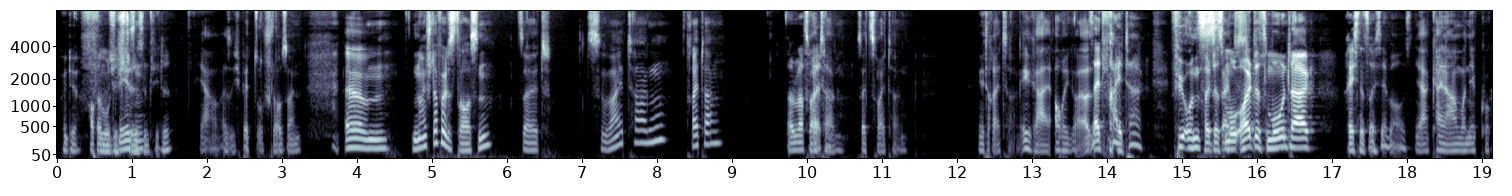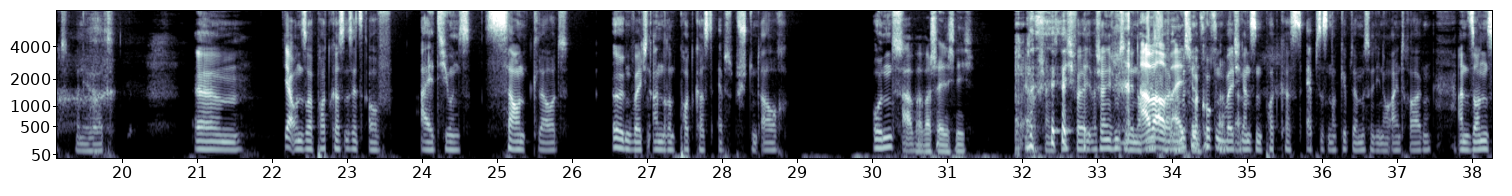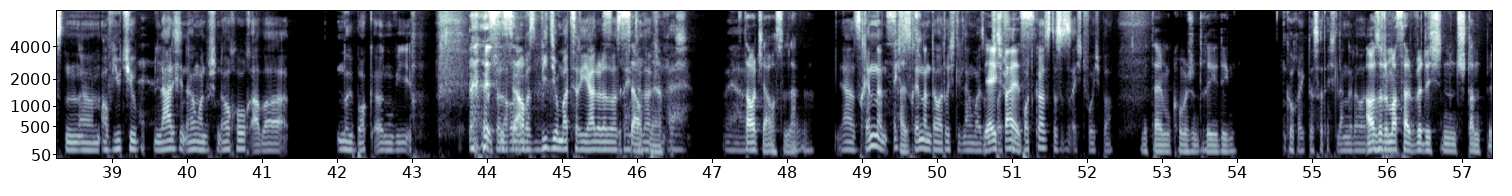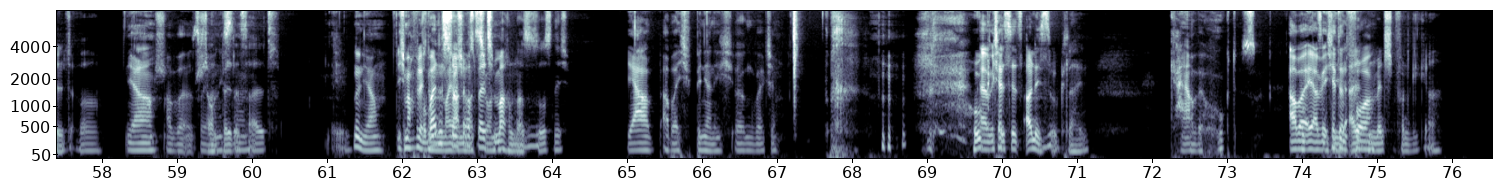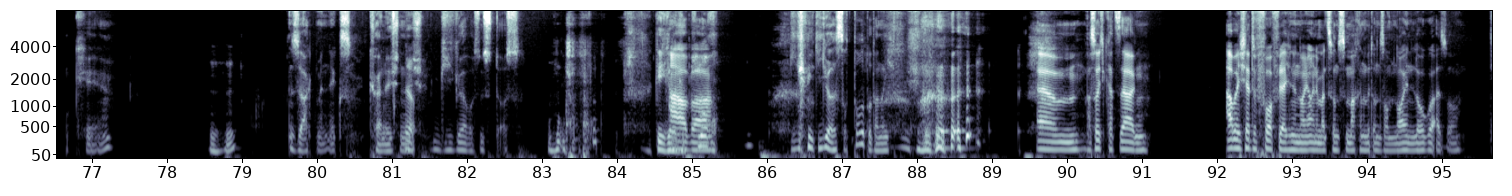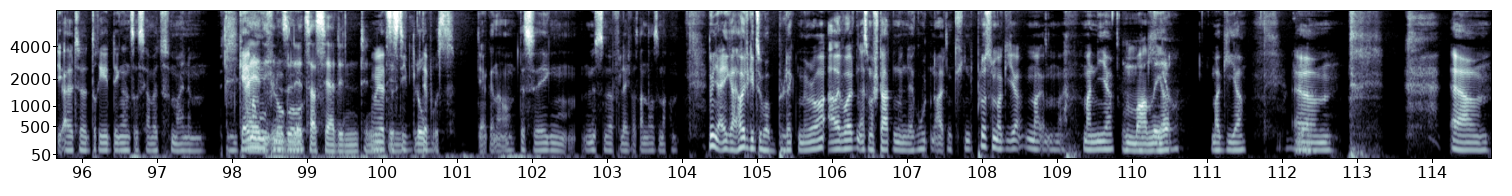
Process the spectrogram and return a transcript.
Könnt ihr hoffentlich Vermutlich steht es lesen. im Titel. Ja, also ich werde so schlau sein. Ähm, neue Staffel ist draußen. Seit zwei Tagen? Drei Tagen? Wann war Zwei Freitag? Tagen. Seit zwei Tagen. Nee, drei Tagen. Egal, auch egal. Also Seit Freitag. für uns. Heute ist, Mo heute ist Montag. Rechnet es euch selber aus. Ja, keine Ahnung, wann ihr guckt, wann ihr hört. Ähm, ja, unser Podcast ist jetzt auf iTunes, Soundcloud, irgendwelchen anderen Podcast-Apps bestimmt auch. Und, Aber wahrscheinlich nicht. Ja, wahrscheinlich nicht, weil wahrscheinlich müssen wir noch Aber eintragen. Wir müssen mal gucken, welche ganzen Podcast-Apps es noch gibt, da müssen wir die noch eintragen. Ansonsten, ähm, auf YouTube lade ich den irgendwann bestimmt auch hoch, aber null Bock irgendwie. Es dann ist ja auch, irgendwas Videomaterial oder sowas ist ja auch dahinter läuft. Äh, ja. es dauert ja auch so lange. Ja, das Rendern, Ist echt, das halt- Rendern dauert richtig lang bei so Ja, ich weiß. Podcast, das ist echt furchtbar. Mit deinem komischen Drehding. Korrekt, das hat echt lange gedauert. Außer du machst halt wirklich ein Standbild, aber ja, aber Standbild ist halt. Nee. Nun ja, ich mache vielleicht Wobei das durchaus welche Animation. machen, also so ist nicht. Ja, aber ich bin ja nicht irgendwelche. Hook Ähm, ich ist jetzt auch nicht so klein. Keine Ahnung, wer hooked ist. Aber ja, Sind ich hätte dann vor. Menschen von Giga. Okay, Mhm. sagt mir nix. Kenn ich nicht. Giga, was ist das? Giga Aber- Giga ist doch tot, oder nicht? ähm, was soll ich gerade sagen? Aber ich hätte vor, vielleicht eine neue Animation zu machen mit unserem neuen Logo. Also die alte Drehdingens ist ja mit meinem mit dem Ah, Gamer ja, Logo. jetzt hast du ja den, den, Und jetzt den ist die- der- Globus. Ja, genau. Deswegen müssen wir vielleicht was anderes machen. Nun ja, egal. Heute geht es über Black Mirror. Aber wir wollten erstmal starten in der guten alten Kino Plus Magier, Ma, Ma, Manier. Manier. Magier. Ja. Ähm, ähm,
